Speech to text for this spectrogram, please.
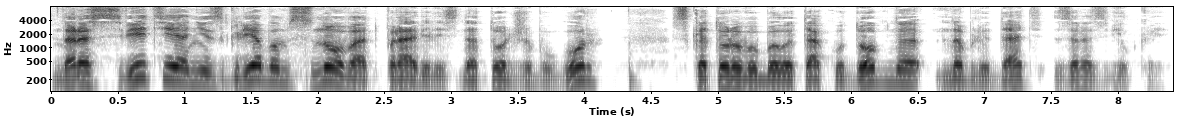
На рассвете они с Глебом снова отправились на тот же бугор, с которого было так удобно наблюдать за развилкой.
